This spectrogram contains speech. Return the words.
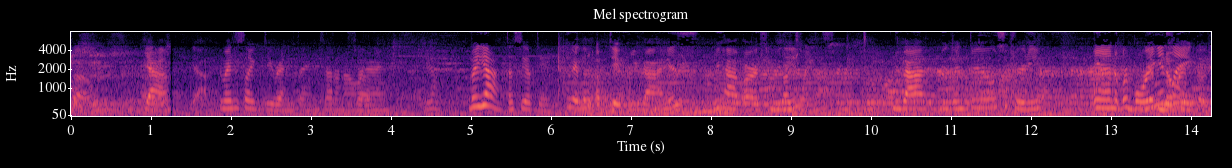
So, yeah, yeah. We might just like do random things. I don't know what we're doing. yeah. But yeah, that's the update. Okay, a little update for you guys. We have our smoothies. We got, we went through security, and we're boarding in like, go to.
